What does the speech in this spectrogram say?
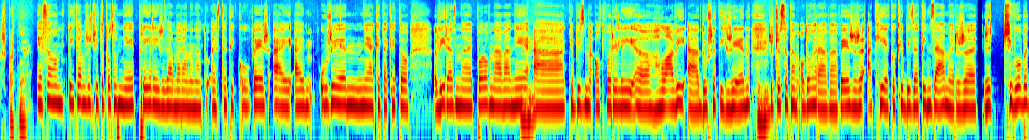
špatně. Ja sa len pýtam, že či to potom nie je príliš zamerané na tú estetiku, vieš, aj, aj už je nejaké takéto výrazné porovnávanie mm-hmm. a keby sme otvorili e, hlavy a duše tých žien, mm-hmm. že čo sa tam odohráva, vieš, že aký ako keby za tým zámer, že, že či vôbec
